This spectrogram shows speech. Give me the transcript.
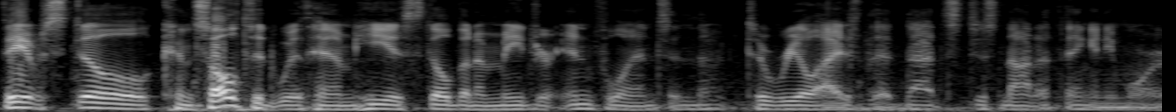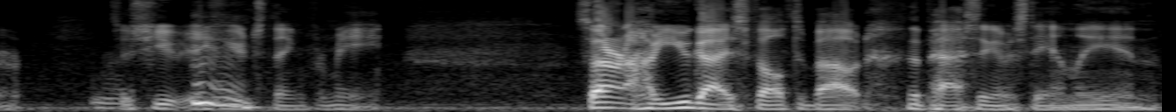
they have still consulted with him. He has still been a major influence, and the, to realize that that's just not a thing anymore. It's a, hu- a huge thing for me. So I don't know how you guys felt about the passing of Stan Lee, and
